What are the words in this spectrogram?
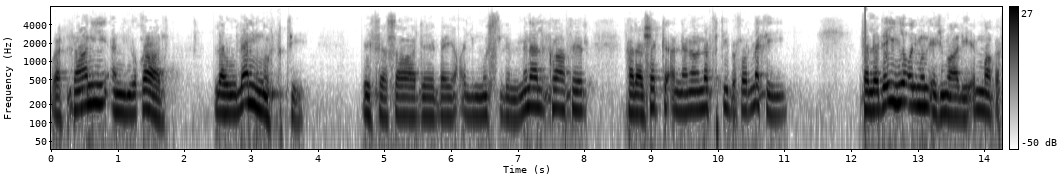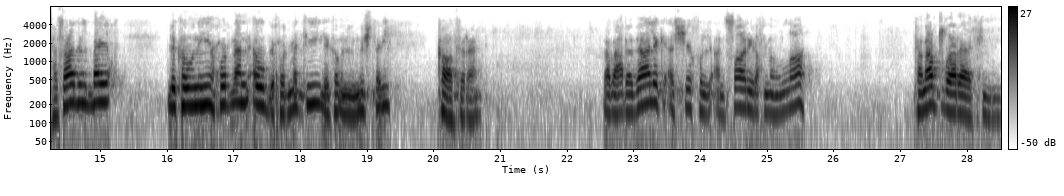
والثاني أن يقال لو لم نفتي بفساد بيع المسلم من الكافر فلا شك أننا نفتي بحرمته. فلديه علم إجمالي إما بفساد البيع لكونه حرا أو بحرمته لكون المشتري كافرا. فبعد ذلك الشيخ الأنصاري رحمه الله تنظر في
